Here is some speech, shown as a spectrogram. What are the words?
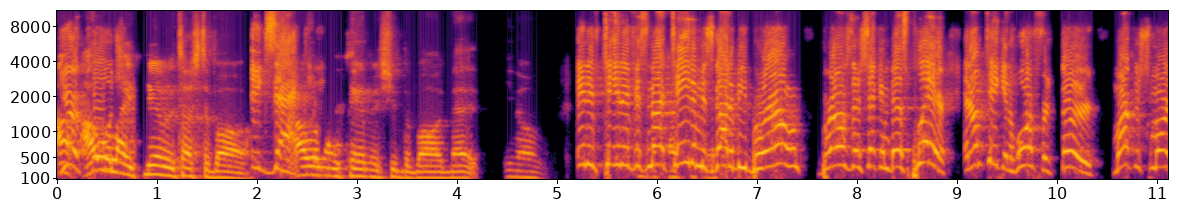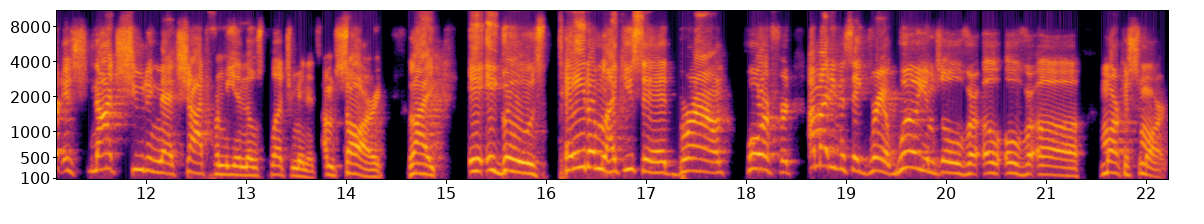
I, you're a I would like him to touch the ball. Exactly. I would like him to shoot the ball. And that you know, and if and if it's not Tatum, it's got to be Brown. Brown's their second best player, and I'm taking Horford third. Marcus Smart is not shooting that shot for me in those clutch minutes. I'm sorry. Like it, it goes Tatum, like you said, Brown, Horford. I might even say Grant Williams over over uh Marcus Smart.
